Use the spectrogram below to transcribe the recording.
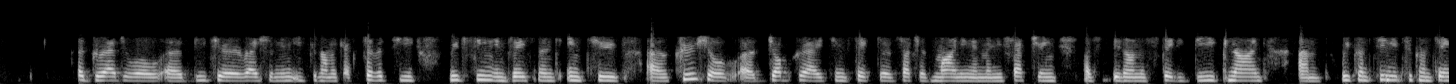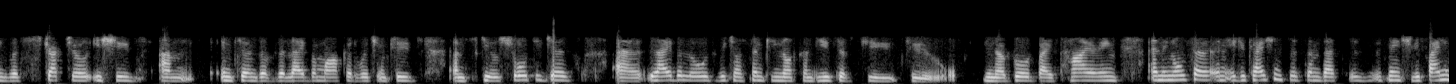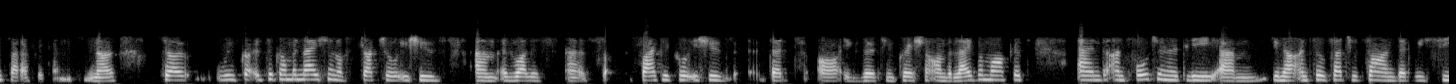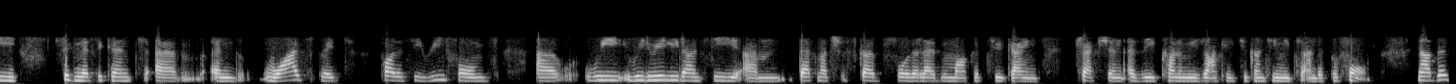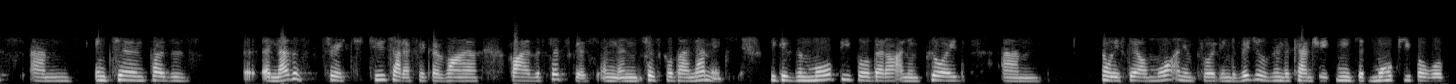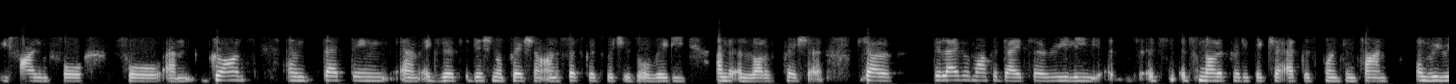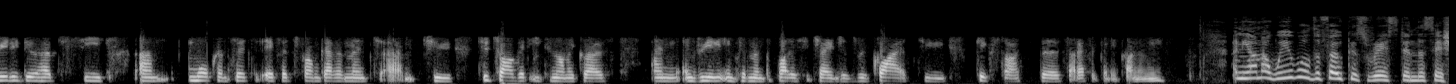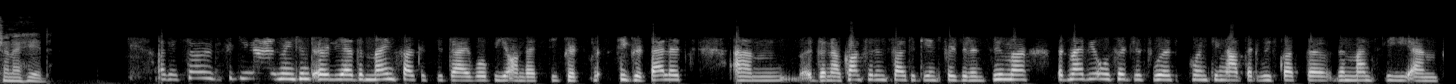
a gradual uh, deterioration in economic activity. We've seen investment into uh, crucial uh, job creating sectors such as mining and manufacturing has been on a steady decline. Um, we continue to contend with structural issues um, in terms of the labour market, which includes um, skill shortages, uh, labour laws which are simply not conducive to to you know broad-based hiring, and then also an education system that is essentially failing South Africans. You know, so we've got it's a combination of structural issues um, as well as uh, cyclical issues that are exerting pressure on the labour market. And unfortunately, um, you know, until such a time that we see significant um, and widespread policy reforms, uh, we we really don't see um, that much scope for the labour market to gain traction as the economy is likely to continue to underperform. Now, this um, in turn poses another threat to South Africa via via the fiscus and, and fiscal dynamics, because the more people that are unemployed, um, or if there are more unemployed individuals in the country, it means that more people will be filing for for um, grants, and that then um, exerts additional pressure on fiscus, which is already under a lot of pressure. So the labour market data really it's it's not a pretty picture at this point in time. And we really do hope to see um, more concerted efforts from government um, to to target economic growth and, and really implement the policy changes required to kickstart the South African economy. And Jana, where will the focus rest in the session ahead? Okay, so as mentioned earlier, the main focus today will be on that secret secret ballot, um, the no confidence vote against President Zuma, but maybe also just worth pointing out that we've got the the monthly um,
